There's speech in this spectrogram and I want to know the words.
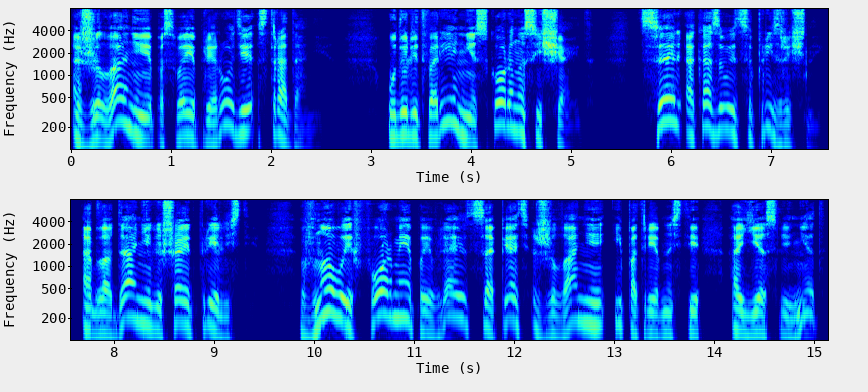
Желание по своей природе — страдание. Удовлетворение скоро насыщает. Цель оказывается призрачной, обладание лишает прелести. В новой форме появляются опять желания и потребности, а если нет,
